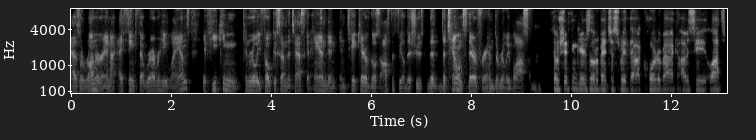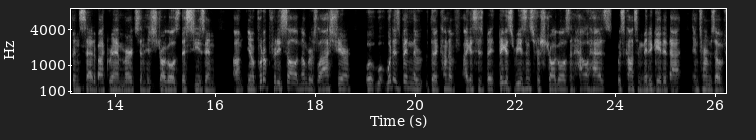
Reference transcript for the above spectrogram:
as a runner. And I, I think that wherever he lands, if he can can really focus on the task at hand and, and take care of those off the field issues, the the talent's there for him to really blossom. So shifting gears a little bit, just with uh, quarterback, obviously lots been said about Graham Mertz and his struggles this season. Um, you know, put up pretty solid numbers last year what has been the the kind of I guess his biggest reasons for struggles, and how has Wisconsin mitigated that in terms of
